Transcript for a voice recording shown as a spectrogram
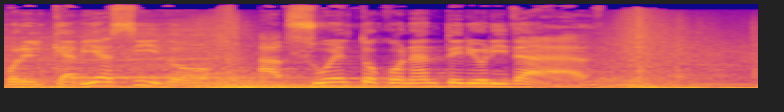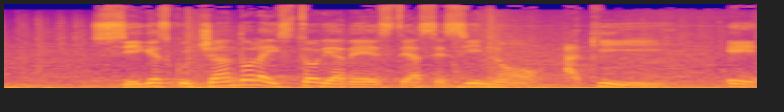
por el que había sido absuelto con anterioridad. Sigue escuchando la historia de este asesino aquí en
